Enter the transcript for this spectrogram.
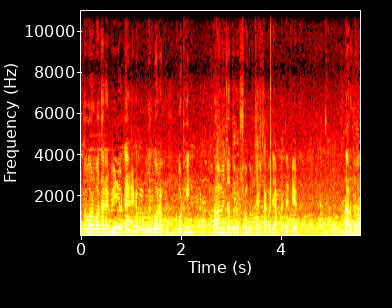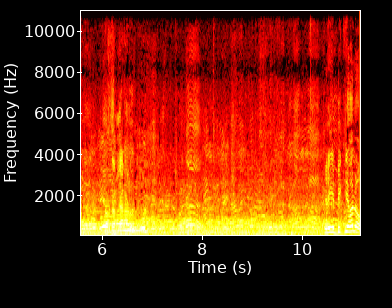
এত বড় বাজারের ভিডিওটা একা পক্ষে করা খুব কঠিন। তা আমি যতটুকু সম্ভব চেষ্টা করি আপনাদেরকে তার দাম দরদাম জানানোর এটা কি বিক্রি হলো?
